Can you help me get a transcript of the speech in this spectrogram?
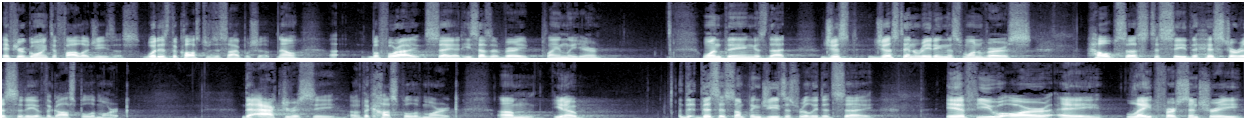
if you're going to follow Jesus? What is the cost of discipleship? Now, uh, before I say it, he says it very plainly here. One thing is that just, just in reading this one verse helps us to see the historicity of the Gospel of Mark, the accuracy of the Gospel of Mark. Um, you know, th- this is something Jesus really did say. If you are a late first century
